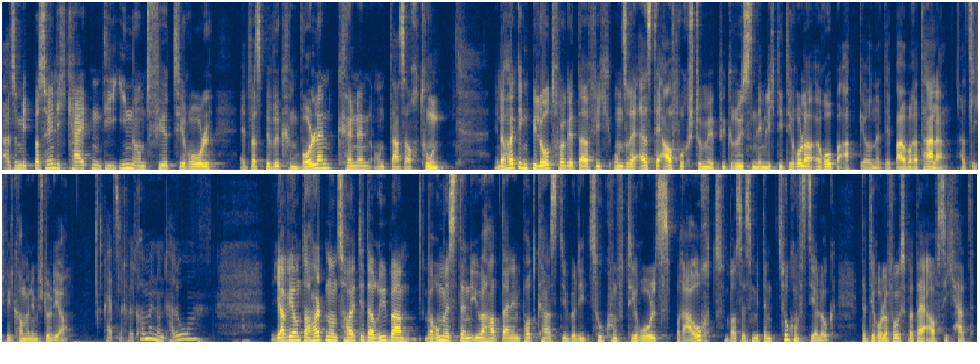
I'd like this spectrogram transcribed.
Also mit Persönlichkeiten, die in und für Tirol etwas bewirken wollen, können und das auch tun. In der heutigen Pilotfolge darf ich unsere erste Aufbruchstimme begrüßen, nämlich die Tiroler Europaabgeordnete Barbara Thaler. Herzlich willkommen im Studio. Herzlich willkommen und hallo. Ja, wir unterhalten uns heute darüber, warum es denn überhaupt einen Podcast über die Zukunft Tirols braucht, was es mit dem Zukunftsdialog der Tiroler Volkspartei auf sich hat,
